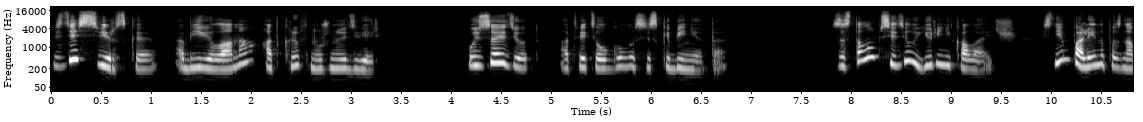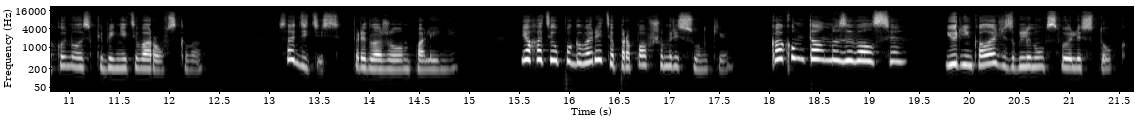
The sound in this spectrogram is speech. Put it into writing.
«Здесь Свирская», – объявила она, открыв нужную дверь. «Пусть зайдет», – ответил голос из кабинета. За столом сидел Юрий Николаевич. С ним Полина познакомилась в кабинете Воровского. «Садитесь», – предложил он Полине. «Я хотел поговорить о пропавшем рисунке». «Как он там назывался?» Юрий Николаевич взглянул в свой листок.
